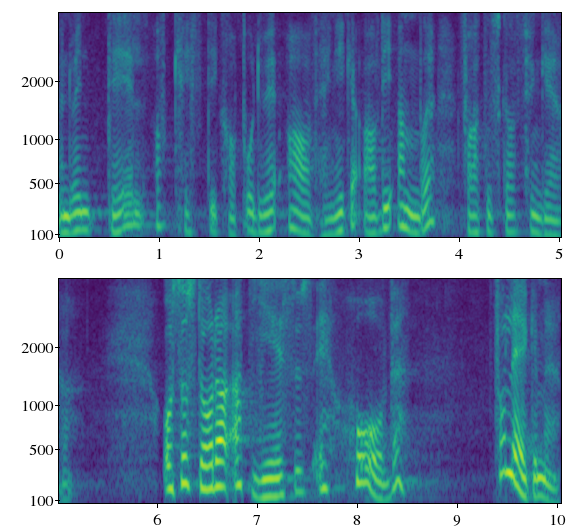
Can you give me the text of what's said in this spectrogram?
Men du er en del av Kristi kropp, og du er avhengig av de andre for at det skal fungere. Og så står det at Jesus er hodet for legemet.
